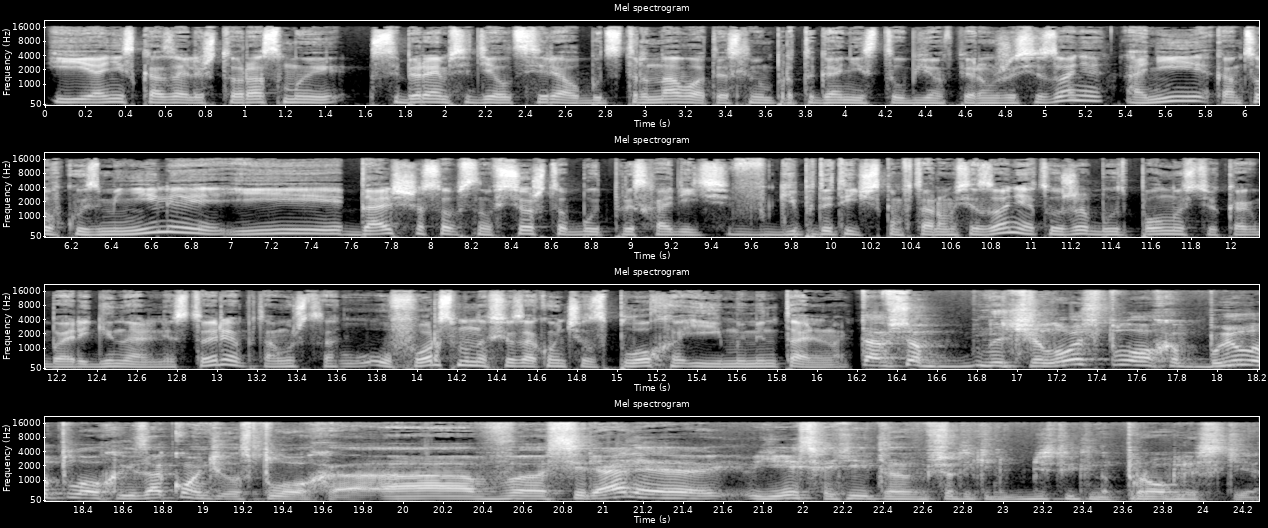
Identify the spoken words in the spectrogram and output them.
и они сказали, что раз мы собираемся делать сериал, будет странновато, если мы протагониста убьем в первом же сезоне, они концовку изменили, и дальше, собственно, все, что будет происходить в гипотетическом втором сезоне, это уже будет полностью как бы оригинальная история, потому что у Форсмана все закончилось плохо и моментально. Там все началось плохо, было плохо и закончилось плохо. А в сериале есть какие-то все-таки действительно проблески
